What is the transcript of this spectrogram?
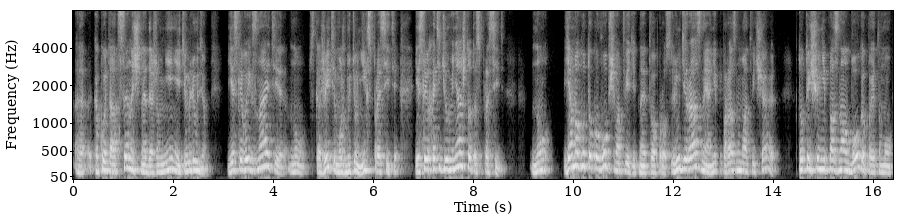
э, какое-то оценочное даже мнение этим людям – если вы их знаете, ну, скажите, может быть, у них спросите. Если вы хотите у меня что-то спросить, ну, я могу только в общем ответить на этот вопрос. Люди разные, они по-разному отвечают. Кто-то еще не познал Бога, поэтому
